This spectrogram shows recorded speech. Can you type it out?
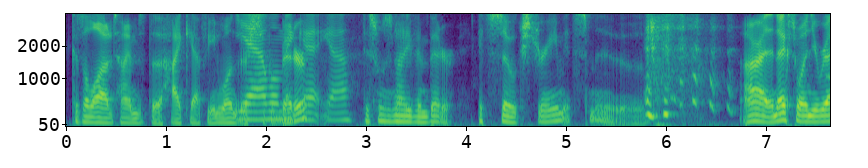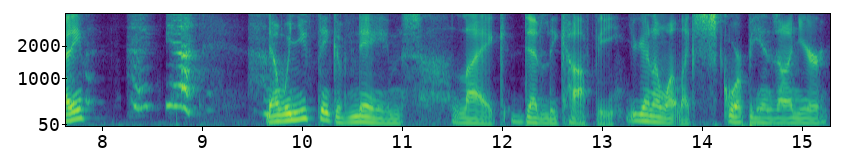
because a lot of times the high caffeine ones are super we'll bitter. make it. Yeah. This one's not even bitter. It's so extreme, it's smooth. All right, the next one. You ready? Yeah. Now, when you think of names like Deadly Coffee, you're gonna want like scorpions on your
